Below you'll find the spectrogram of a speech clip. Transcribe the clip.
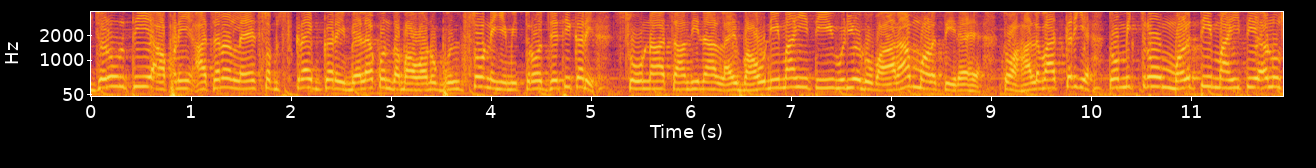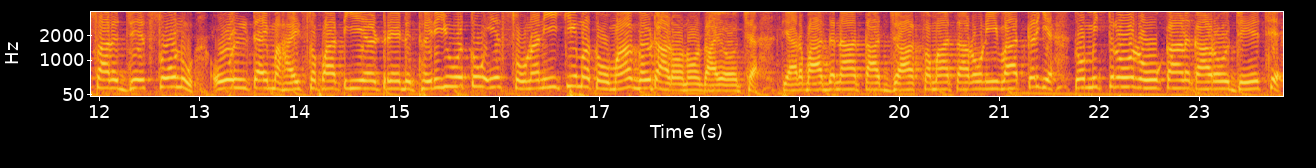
જરૂરથી આપણી આ ચેનલને સબસ્ક્રાઇબ કરી બેલ આઇકોન દબાવવાનું ભૂલશો નહીં મિત્રો, જેથી કરી સોના ચાંદીના લાઈવ ભાવની માહિતી વીડિયો દ્વારા મળતી રહે. તો હાલ વાત કરીએ, તો મિત્રો, મળતી માહિતી અનુસાર જે સોનું ઓલ ટાઈમ હાઈ સપાટીએ ટ્રેડ થઈ રહ્યું હતું, એ સોનાની કિંમતોમાં ઘટાડો નોંધાયો છે. ત્યારબાદના તાજા સમાચારોની વાત કરીએ, તો મિત્રો, રોકાણકારો જે છે,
